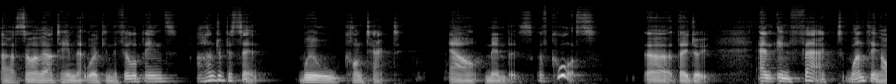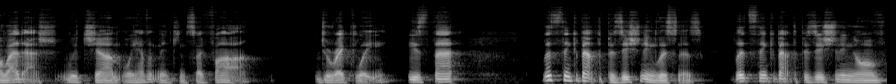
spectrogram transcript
uh, some of our team that work in the Philippines, 100% will contact our members. Of course, uh, they do. And in fact, one thing I'll add, Ash, which um, we haven't mentioned so far directly, is that let's think about the positioning, listeners. Let's think about the positioning of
